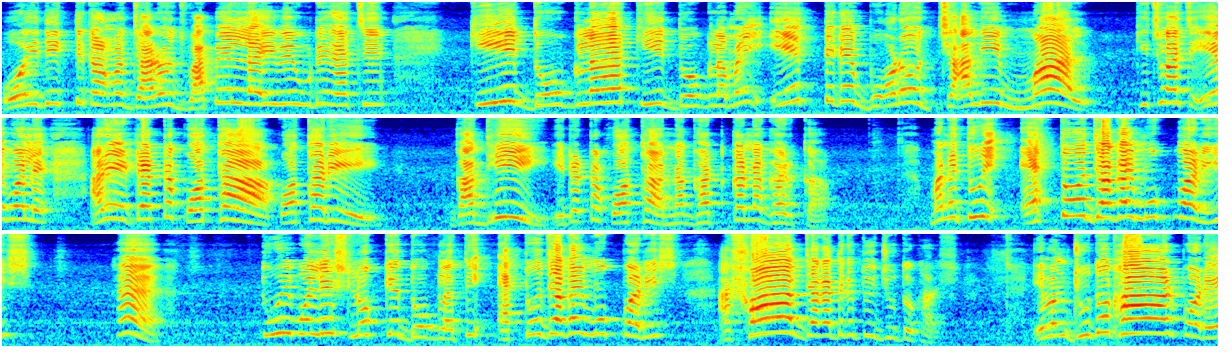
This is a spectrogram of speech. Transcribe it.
ওই দিক থেকে আমার জারজ বাপের লাইভে উঠে গেছে। কি দোগলা কি দোগলা মানে এর থেকে বড় জালি মাল। কিছু আছে, এ বলে, আরে এটা একটা কথা কথা রে, গাধি, এটা একটা কথা, না ঘাটকা না ঘাটকা মানে তুই এত জায়গায় মুখ মারিস হ্যাঁ তুই বলিস লোককে দোগলা, তুই এত জায়গায় মুখ পারিস আর সব জায়গা থেকে তুই জুতো খাস। এবং জুতো খাওয়ার পরে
